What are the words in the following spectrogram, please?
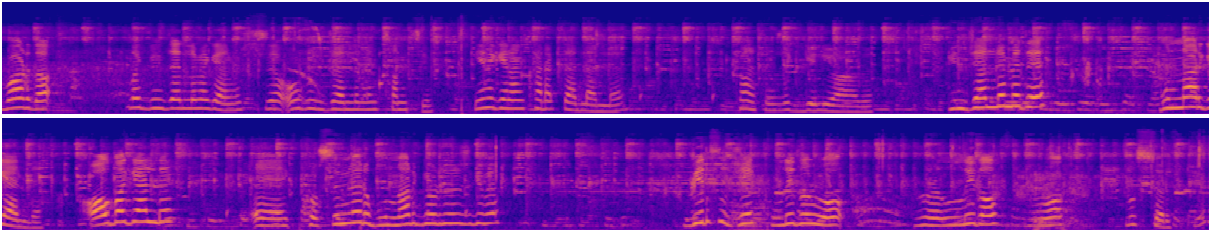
Bu arada buna güncelleme gelmiş. Size o güncellemeyi tanıtayım. Yeni gelen karakterlerle karşınıza geliyor abi. Güncellemede bunlar geldi. Alba geldi. Ee, kostümleri bunlar gördüğünüz gibi. Birisi Jack Little Rock Little Rock bu sörfçü.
